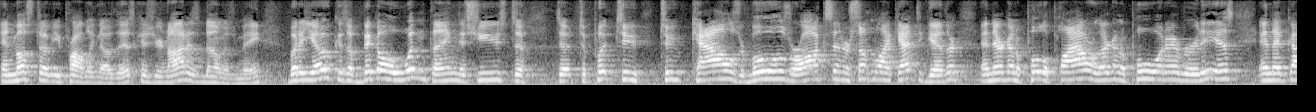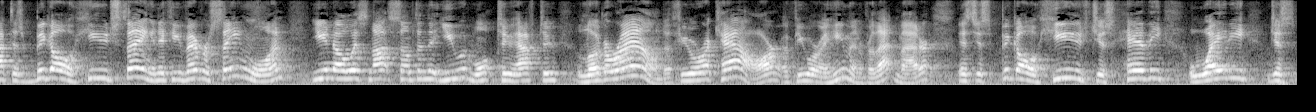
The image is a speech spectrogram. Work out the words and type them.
and most of you probably know this because you're not as dumb as me, but a yoke is a big old wooden thing that's used to, to, to put two, two cows or bulls or oxen or something like that together, and they're going to pull a plow or they're going to pull whatever it is, and they've got this big old huge thing. And if you've ever seen one, you know it's not something that you would want to have to lug around if you were a cow or if you were a human for that matter. It's just big old huge, just heavy, weighty, just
